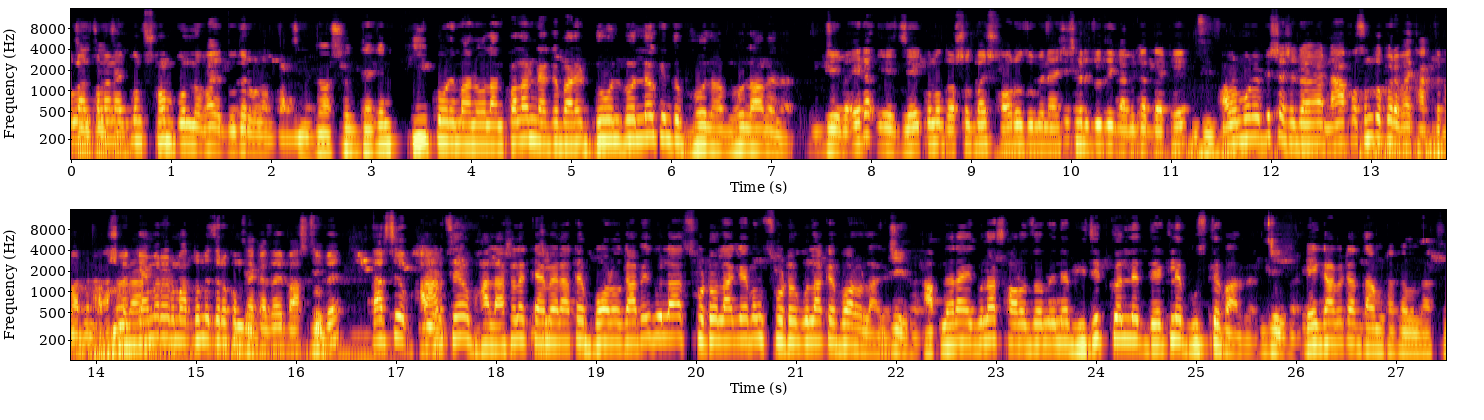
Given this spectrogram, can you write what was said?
উলান পালান একদম সম্পূর্ণ ভাই দুধের উলান পালান। দর্শক দেখেন কি পরিমাণ ওলান পালান একেবারে ডোল বললেও কিন্তু ভুল ভুল হবে না। জি ভাই এটা যে কোনো দর্শক ভাই সরজমিনে আসে সেটা যদি গাভিটা দেখে। আমার মনে বিশ্বাস এটা না পছন্দ করে ভাই থাকতে পারবে না। আসলে ক্যামেরার মাধ্যমে যেরকম দেখা যায় বাস্তবে তার চেয়েও ভালো। তার চেয়েও ভালো। আসলে ক্যামেরাতে বড় গাবিগুলা ছোট লাগে এবং ছোট গুলাকে বড় লাগে। আপনারা এগুলা সরজমিনে ভিজিট করলে দেখলে বুঝতে পারবেন। জি ভাই। এই গাবিটার দামটা কেমন লাগছে?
